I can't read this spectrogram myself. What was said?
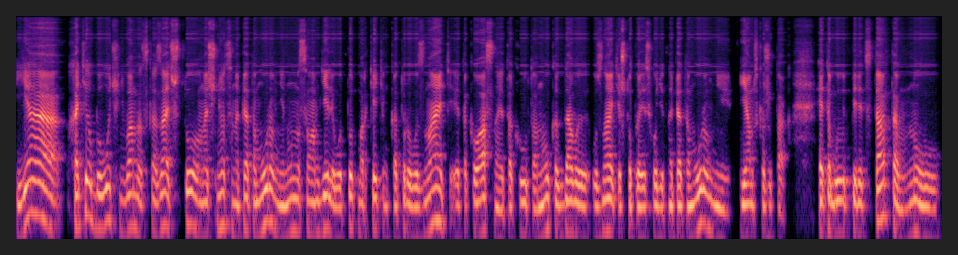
Я хотел бы очень вам рассказать, что начнется на пятом уровне. Ну, на самом деле, вот тот маркетинг, который вы знаете, это классно, это круто. Но когда вы узнаете, что происходит на пятом уровне, я вам скажу так, это будет перед стартом, ну,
